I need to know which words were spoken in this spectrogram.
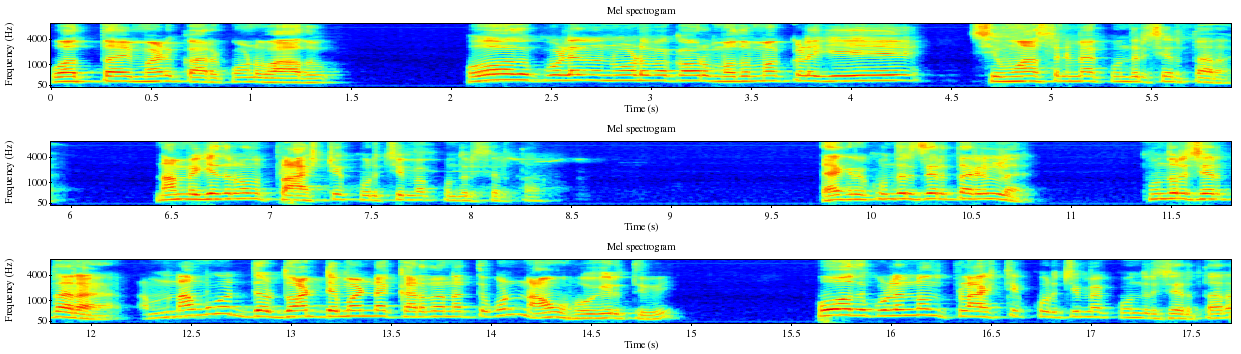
ಒತ್ತಾಯ ಮಾಡಿ ಕರ್ಕೊಂಡು ಹೋದು ಹೋದ ಕೂಡಲೇ ನೋಡ್ಬೇಕು ಅವ್ರ ಮದುಮಕ್ಕಳಿಗೆ ಸಿಂಹಾಸನ ಮ್ಯಾಗ ಕುಂದಿರ್ಸಿರ್ತಾರೆ. ನಮಗಿದ್ರೆ ಒಂದು ಪ್ಲಾಸ್ಟಿಕ್ ಕುರ್ಚಿ ಮ್ಯಾಗ ಕುಂದ್ರಿಸಿರ್ತಾರ. ಯಾಕ್ರಿ ಕುಂದ್ರಿಸಿರ್ತಾರಿಲ್ಲ ಕುಂದ್ರಿಸಿರ್ತಾರ. ನಮಗೂ ದೊಡ್ಡ ಡಿಮಾಂಡ್ನಾಗ ಕರ್ದನ ತಗೊಂಡು ನಾವು ಹೋಗಿರ್ತೀವಿ. ಹೋದ ಕೂಡಲೇ ಒಂದು ಪ್ಲಾಸ್ಟಿಕ್ ಕುರ್ಚಿ ಮ್ಯಾಗ ಕುಂದ್ರಿಸಿರ್ತಾರ.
